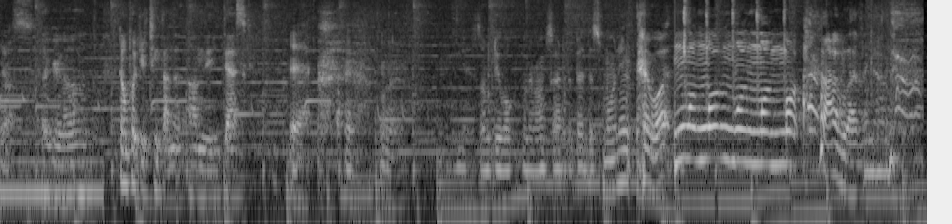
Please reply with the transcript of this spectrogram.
Yes. Like your nose. Don't put your teeth on the on the desk. Yeah. Yeah, Somebody woke up on the wrong side of the bed this morning. what? I'm laughing now.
